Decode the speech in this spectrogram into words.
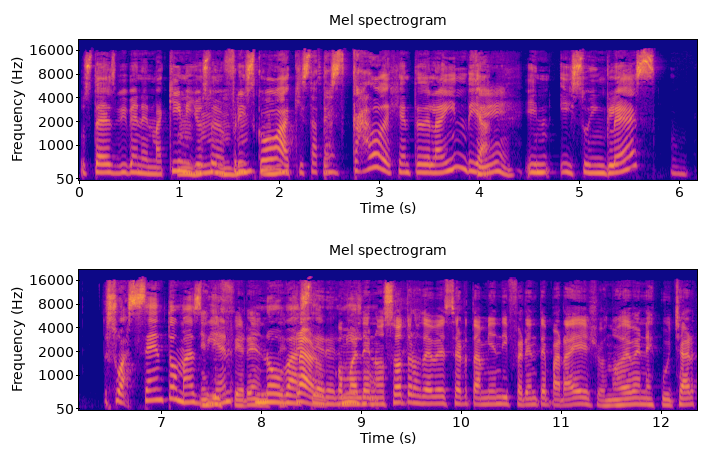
ustedes viven en McKinney, yo estoy en Frisco, aquí está sí. atascado de gente de la India. Sí. Y, y su inglés, su acento más Es bien, diferente. no va claro, a ser el como el de nosotros debe ser también diferente para ellos, nos deben escuchar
